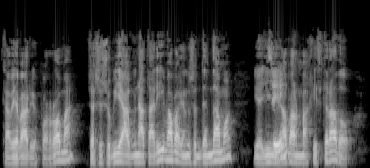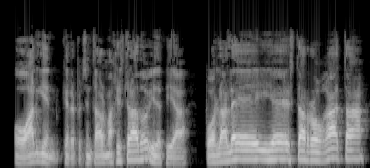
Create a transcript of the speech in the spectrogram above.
que había varios por Roma, o sea, se subía a una tarima para que nos entendamos, y allí Sí. llegaba el magistrado o alguien que representaba al magistrado y decía, pues la ley esta rogata,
